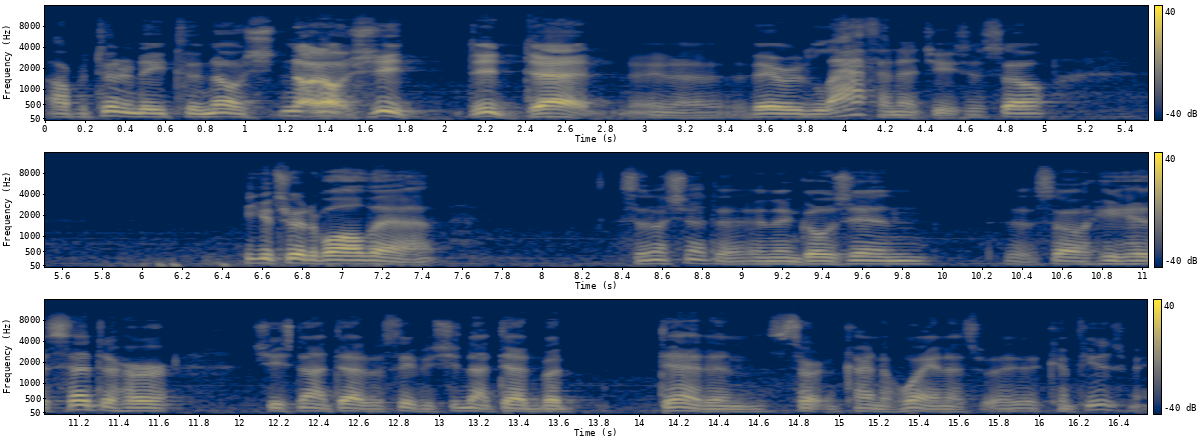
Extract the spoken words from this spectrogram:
opportunity to know, she, no, no, she did dead. You know, they were laughing at Jesus. So he gets rid of all that. He says, no, not dead. And then goes in. So he has said to her, she's not dead but sleeping. She's not dead, but dead in a certain kind of way. And it confused me.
